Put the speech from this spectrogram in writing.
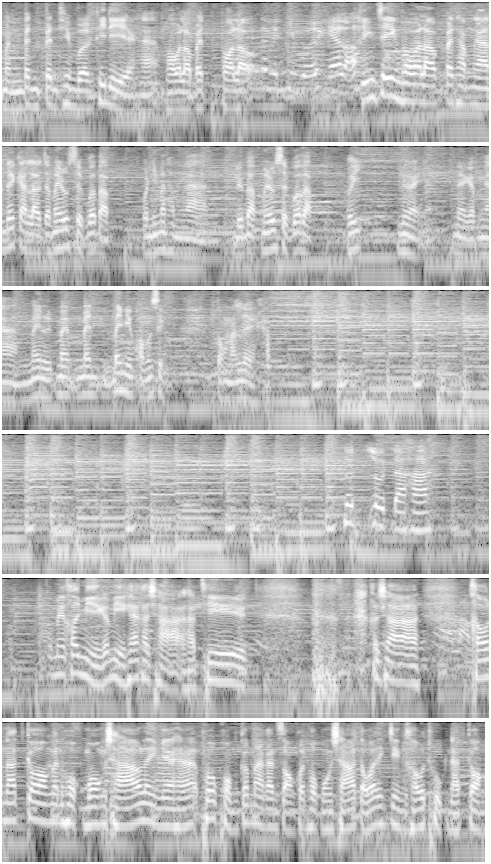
เหมือนเป็นเป็นทีมเวิร์กที่ดีอะฮะพอเราไปพอเราจะเป็นทีมเวิร์กอย่างเงี้ยเหรอจริงๆพอเวลาไปทำงานด้วยกันเราจะไม่รู้สึกว่าแบบวันนี้มาทำงาน หรือแบบไม่รู้สึกว่าแบบเฮ้ย เหนื่อยอะเหนื่อยกับงานไม่ไม่ไม่ไม่ไม่มีความรู้สึกตรงนั้นเลยครับหลุดหลุดอะคะก็ไม่ค่อยมีก็มีแค่คาชาครับที่คาชาเขานัดกองกัน6กโมงเช้าอะไรอย่างเงี้ยฮะพวกผมก็มากัน2คน6กโมงเช้าแต่ว่าจริงๆเขาถูกนัดกอง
